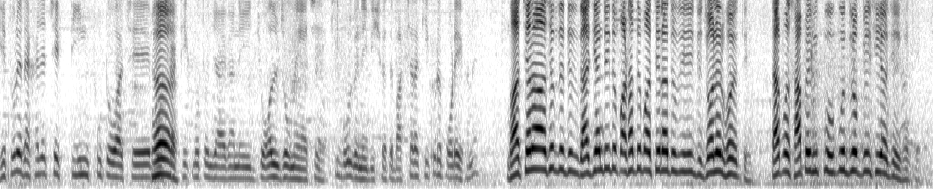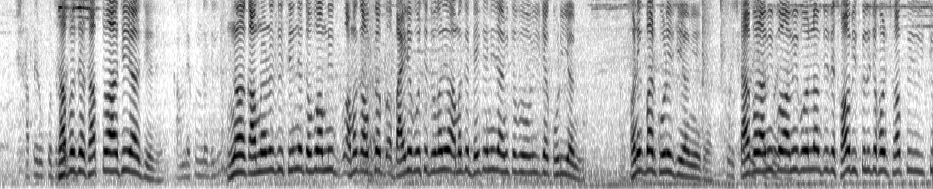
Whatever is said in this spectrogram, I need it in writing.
ভেতরে দেখা যাচ্ছে টিন ফুটো আছে হ্যাঁ। ঠিক মতন জায়গা নেই জল জমে আছে। কি বলবেন এই বিষয়তে? বাচ্চারা কি করে পড়ে এখানে? বাচ্চারা আসে গার্জিয়ানটাই তো পাঠাতে পারছে না তো জলের ভয়তে। তারপর সাপের উপ- উপদ্রব বেশি আছে এখানে। সাপের উপর সাপে সাপ তো আছেই আছে কামড়ে কুমড়ে দিলে না কামড়ানো তো সেই না তবু আমি আমাকে আমাকে বাইরে বসে দোকানে আমাকে ডেকে নিয়ে আমি তবু ওইটা করি আমি। অনেকবার করেছি আমি এটা। তারপর আমি আমি বললাম যে সব স্কুলে যখন সব কিছু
